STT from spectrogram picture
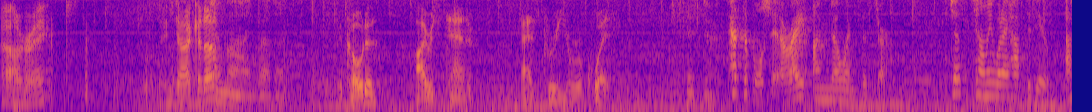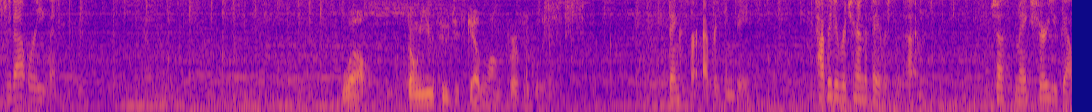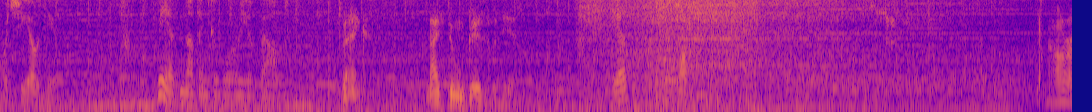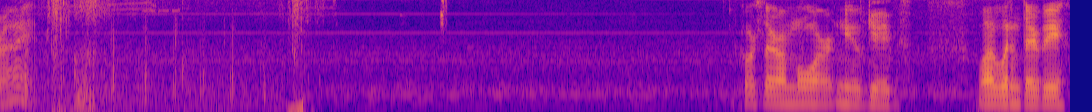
Alright. Dakota? Come on, brother. Dakota, Iris Tanner, as per your request. Sister. Cut the bullshit, alright? I'm no one's sister. Just tell me what I have to do. After that, we're even. Well, don't you two just get along perfectly? Thanks for everything, V. Happy to return the favor sometime. Just make sure you get what she owes you. He has nothing to worry about. Thanks. Nice doing biz with you. Yes? Talk to me. Alright. Of course, there are more new gigs. Why wouldn't there be?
